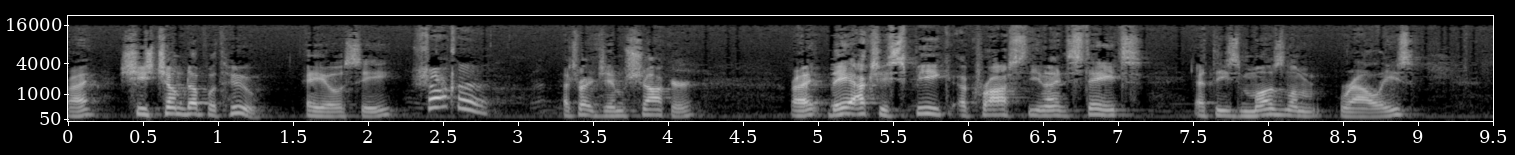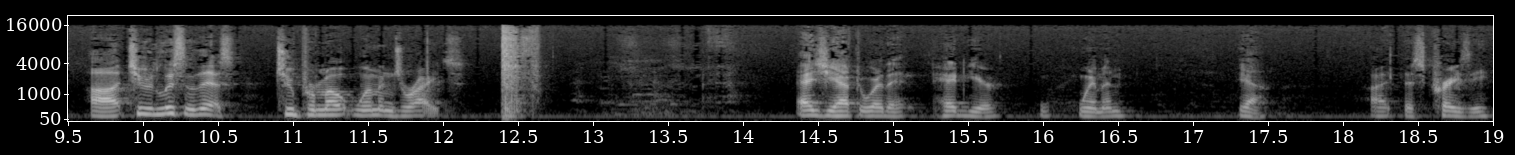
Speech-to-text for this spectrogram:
Right? She's chummed up with who? AOC. Shocker. That's right, Jim Shocker right? They actually speak across the United States at these Muslim rallies uh, to, listen to this, to promote women's rights. As you have to wear the headgear, women. Yeah, right, that's crazy.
